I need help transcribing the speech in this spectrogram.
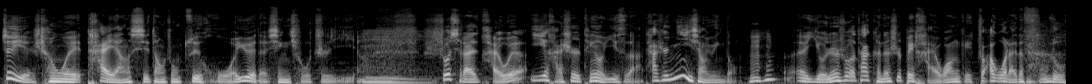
这也成为太阳系当中最活跃的星球之一啊。嗯说起来，海卫一还是挺有意思的啊，它是逆向运动。嗯哼，呃，有人说它可能是被海王给抓过来的俘虏，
